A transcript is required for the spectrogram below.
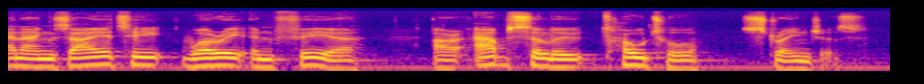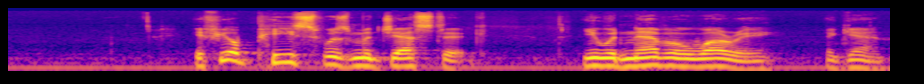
and anxiety, worry, and fear are absolute, total strangers. If your peace was majestic, you would never worry again.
